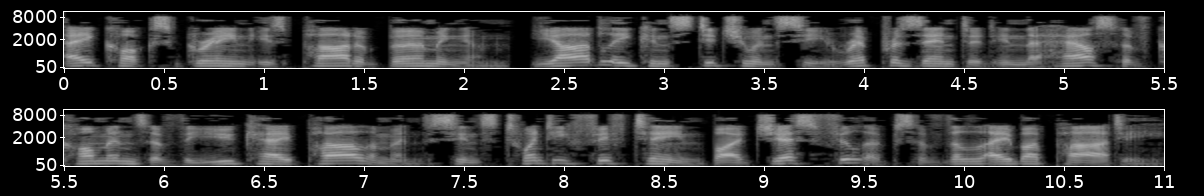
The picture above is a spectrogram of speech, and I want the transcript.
Acocks Green is part of Birmingham, Yardley constituency represented in the House of Commons of the UK Parliament since 2015 by Jess Phillips of the Labour Party.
